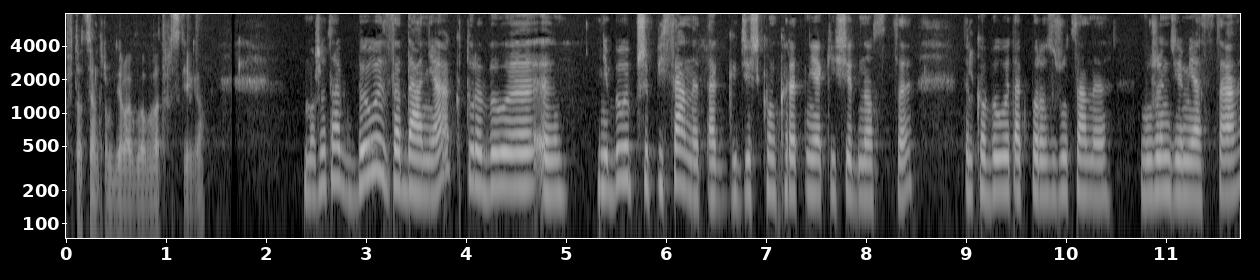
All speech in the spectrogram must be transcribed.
w to Centrum Dialogu Obywatelskiego? Może tak, były zadania, które były, y, nie były przypisane tak gdzieś konkretnie jakiejś jednostce, tylko były tak porozrzucane w Urzędzie Miasta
